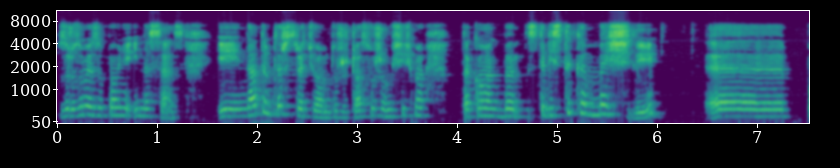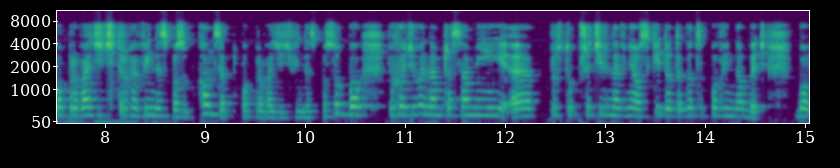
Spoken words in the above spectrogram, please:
zrozumie zupełnie inny sens. I na tym też straciłam dużo czasu, że musieliśmy taką jakby stylistykę myśli poprowadzić trochę w inny sposób, koncept poprowadzić w inny sposób, bo wychodziły nam czasami e, po prostu przeciwne wnioski do tego, co powinno być. Bo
